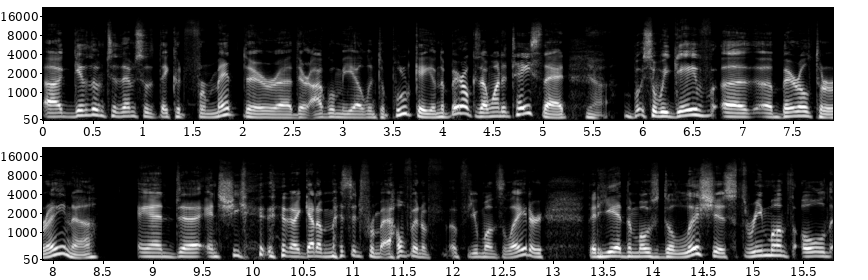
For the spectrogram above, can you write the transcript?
Uh, give them to them so that they could ferment their uh, their agua miel into pulque in the barrel because I want to taste that. Yeah. But, so we gave uh, a barrel to Reina, and uh, and she and I got a message from Alvin a, f- a few months later that he had the most delicious three month old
